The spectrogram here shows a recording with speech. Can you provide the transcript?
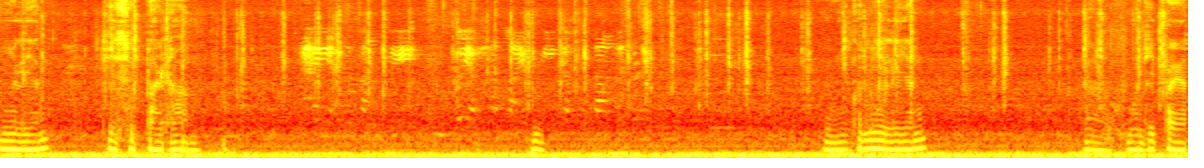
มีเลี้ยนที่สุดปลายทางนี่ก็มีเลี้ยน ที่แปด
